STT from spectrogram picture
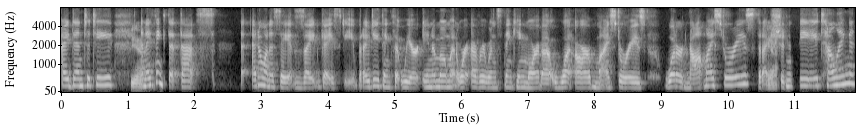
identity. Yeah, And I think that that's, I don't want to say it's zeitgeisty, but I do think that we are in a moment where everyone's thinking more about what are my stories, what are not my stories that I Yeah. shouldn't be telling.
